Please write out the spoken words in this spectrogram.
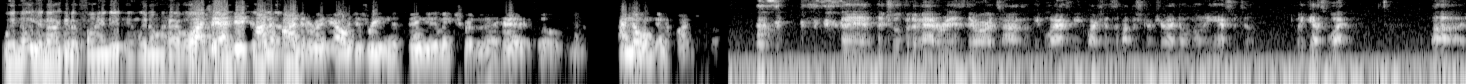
we know you're not going to find it, and we don't have all. Well, actually, I did kind of find it already. I was just reading the thingy to make sure that I had it. So I know I'm going to find it. So. And the truth of the matter is, there are times when people ask me questions about the scripture I don't know the answer to. But guess what? Uh,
